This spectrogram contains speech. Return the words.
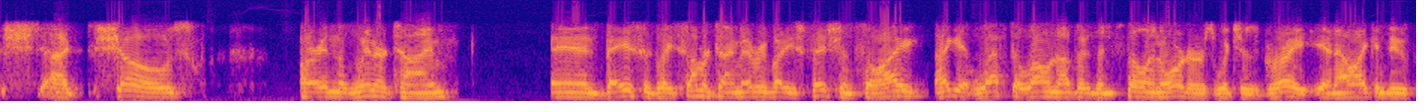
sh- uh, shows are in the wintertime and basically summertime everybody's fishing. So i i get left alone other than filling orders which is great you know. I can do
